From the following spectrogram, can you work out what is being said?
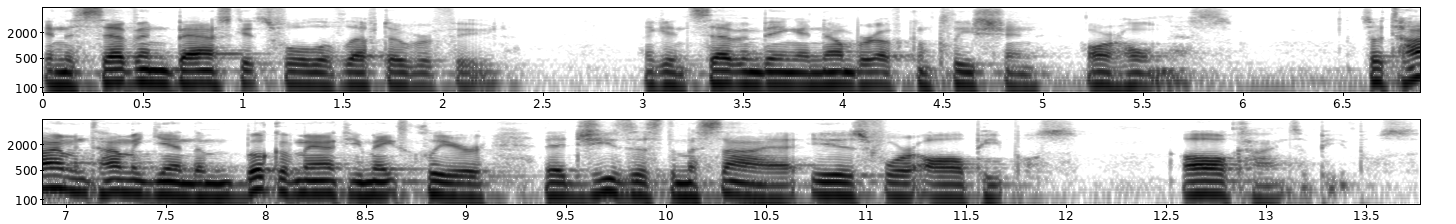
in the seven baskets full of leftover food. Again, seven being a number of completion or wholeness. So, time and time again, the book of Matthew makes clear that Jesus, the Messiah, is for all peoples, all kinds of peoples.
